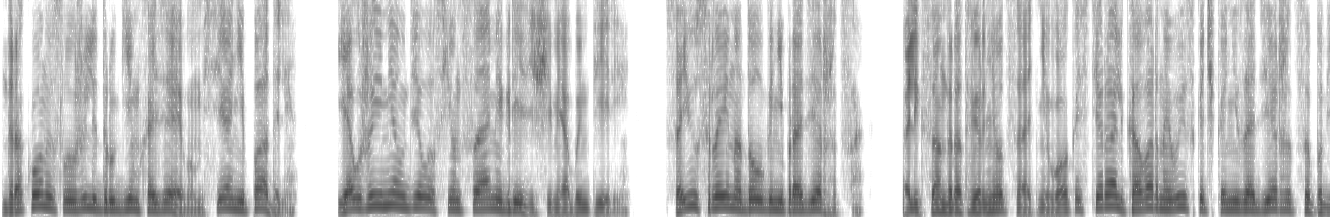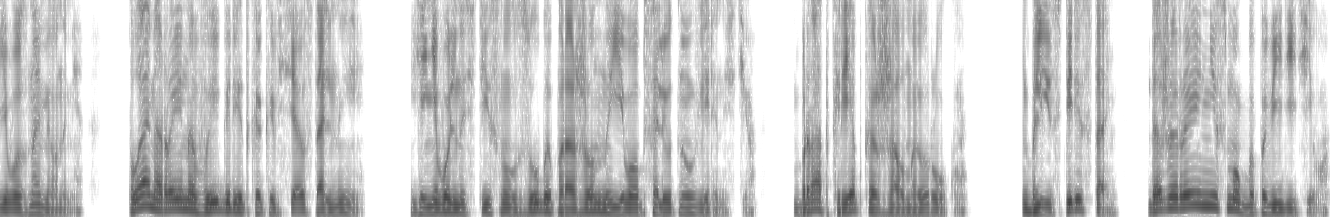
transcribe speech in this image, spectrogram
Драконы служили другим хозяевам, все они падали. Я уже имел дело с юнцами, грезящими об империи. Союз Рейна долго не продержится. Александр отвернется от него, а Костераль, коварный выскочка, не задержится под его знаменами. Пламя Рейна выгорит, как и все остальные. Я невольно стиснул зубы, пораженный его абсолютной уверенностью. Брат крепко сжал мою руку. Близ, перестань. Даже Рейн не смог бы победить его.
